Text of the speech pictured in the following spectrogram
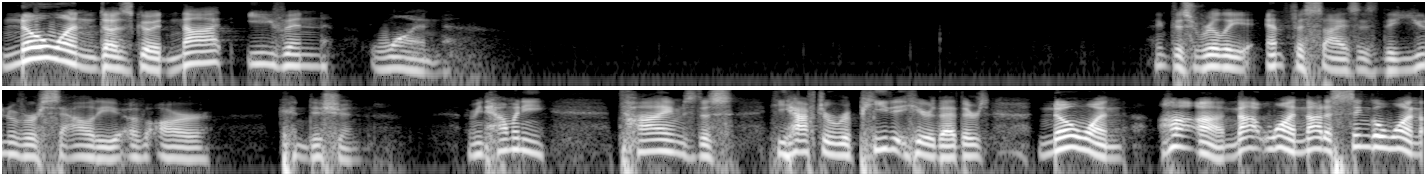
No one does good, not even one. I think this really emphasizes the universality of our condition. I mean, how many times does he have to repeat it here that there's no one uh uh-uh, uh not one, not a single one.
